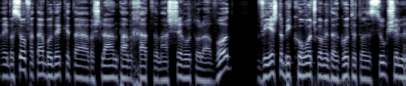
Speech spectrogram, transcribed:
הרי בסוף אתה בודק את הבשלן פעם אחת, אתה מאשר אותו לעבוד, ויש את הביקורות שכל מיני דרגות אותו, זה סוג של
